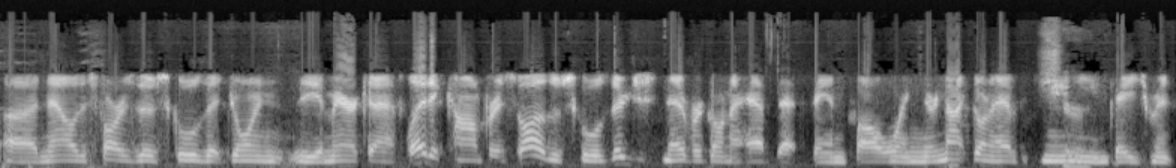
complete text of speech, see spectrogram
Uh, now, as far as those schools that join the American Athletic Conference, a lot of those schools they're just never going to have that fan following. They're not going to have the community sure. engagement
